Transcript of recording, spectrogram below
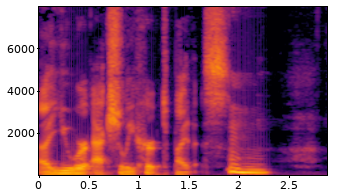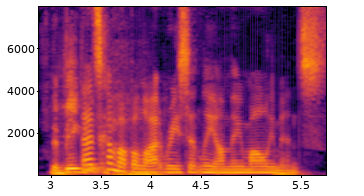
uh, you were actually hurt by this. Mm-hmm. The big that's come up a lot recently on the emoluments,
